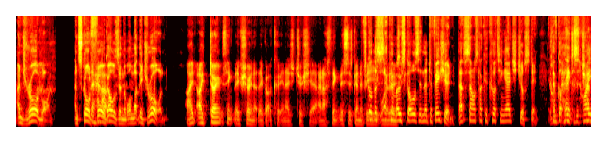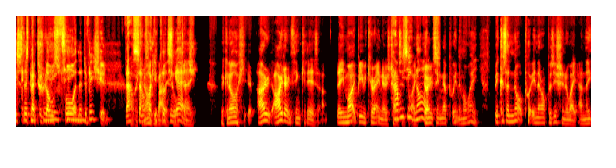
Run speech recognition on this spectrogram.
and drawn one and scored they four have. goals in the one that they drawn. I, I don't think they've shown that they've got a cutting edge just yet, and I think this is going to be got the second those... most goals in the division. That sounds like a cutting edge, Justin. If they've got the, the highest expected goals for in the division. That oh, sounds like a cutting edge. We can all. I I don't think it is. They might be creating those chances, How is but not? I don't think they're putting them away because they're not putting their opposition away, and they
